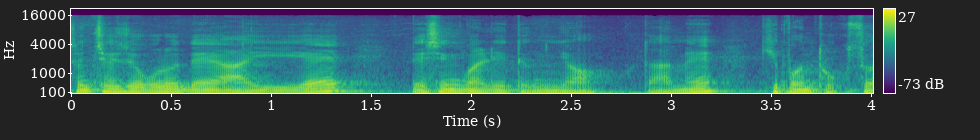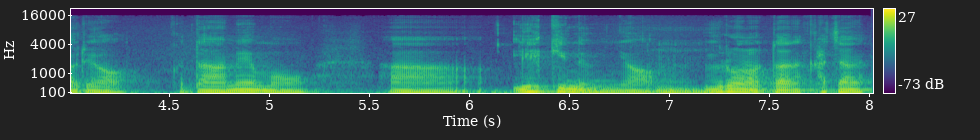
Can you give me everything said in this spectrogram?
전체적으로 내 아이의 내신 관리 능력, 그다음에 기본 독서력, 그다음에 뭐 아, 읽기 능력 이런 어떤 가장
